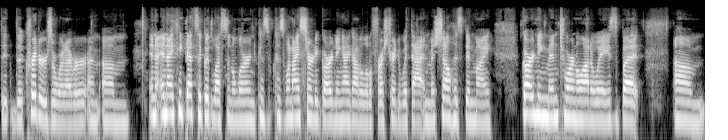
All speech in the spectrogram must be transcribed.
the, the critters or whatever. Um, um, and, and I think that's a good lesson to learn because, because when I started gardening, I got a little frustrated with that. And Michelle has been my gardening mentor in a lot of ways, but, um,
